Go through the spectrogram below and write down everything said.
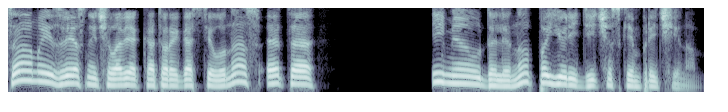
Самый известный человек, который гостил у нас, — это... Имя удалено по юридическим причинам.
